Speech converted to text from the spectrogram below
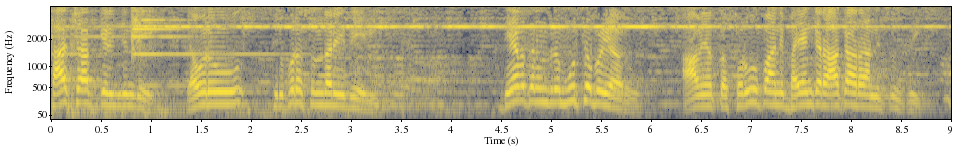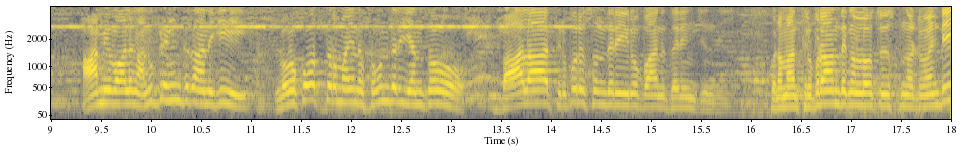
సాక్షాత్కరించింది. ఎవరు? త్రిపుర సుందరీదేవి దేవతలందరూ మూర్చబోయారు. ఆమె యొక్క స్వరూపాన్ని భయంకర ఆకారాన్ని చూసి. ఆమె వాళ్ళని అనుగ్రహించడానికి లోకోత్తరమైన సౌందర్యంతో బాలా త్రిపుర సుందరి రూపాన్ని ధరించింది. ఇప్పుడు మనం త్రిపురాంతకంలో చూస్తున్నటువంటి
